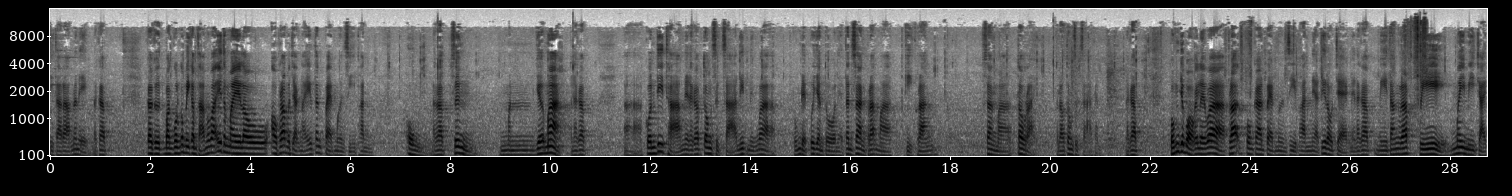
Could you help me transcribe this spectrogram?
สิตารามนั่นเองนะครับ ก็คือบางคนก็มีคำถามมาว่าเอ๊ะทำไมเราเอาพระมาจากไหนตั้ง 84,000 องค์นะครับ ซึ่งมันเยอะมากนะครับคนที่ถามเนี่ยนะครับต้องศึกษานิดนึงว่าสมเด็จพระยันโตเนี่ยท่านสร้างพระมากี่ครั้ง สร้างมาเท่าไหร่ เราต้องศึกษากันนะครับ ผมจะบอกกันเลยว่าพระโครงการ 84,000เนี่ยที่เราแจกเนี่ยนะครับ มีทั้งรับฟรีไม่มีจ่าย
